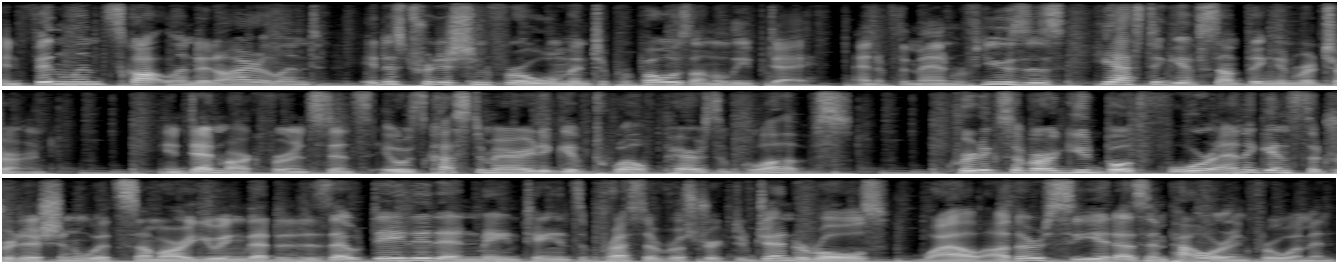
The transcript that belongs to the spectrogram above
In Finland, Scotland, and Ireland, it is tradition for a woman to propose on a leap day, and if the man refuses, he has to give something in return. In Denmark, for instance, it was customary to give 12 pairs of gloves. Critics have argued both for and against the tradition, with some arguing that it is outdated and maintains oppressive restrictive gender roles, while others see it as empowering for women.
